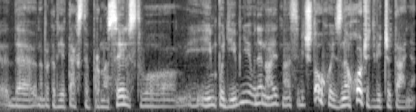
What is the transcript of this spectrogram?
е, де, наприклад, є тексти про насильство і їм подібні, вони навіть нас відштовхують, знеохочуть від читання.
